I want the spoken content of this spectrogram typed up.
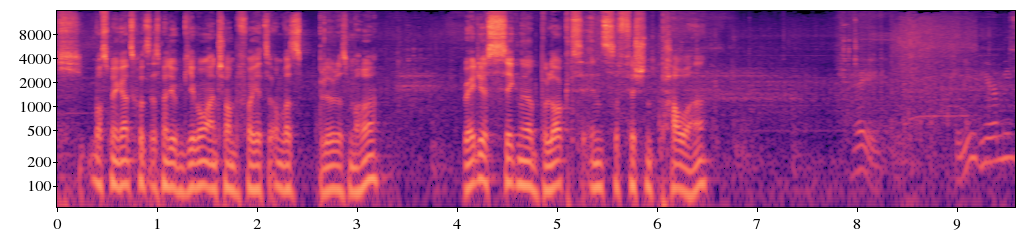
Ich muss mir ganz kurz erstmal die Umgebung anschauen, bevor ich jetzt irgendwas Blödes mache. Radio signal blocked insufficient power. Hey, can you hear me?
